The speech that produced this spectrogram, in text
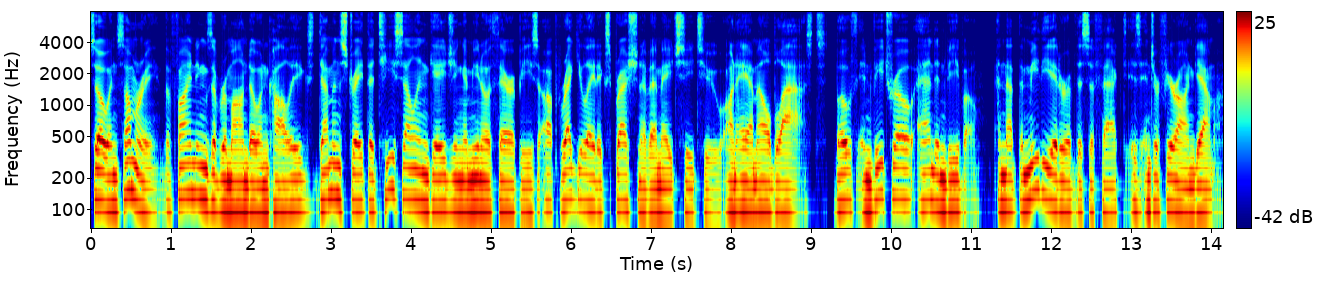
So, in summary, the findings of Rimando and colleagues demonstrate that T cell engaging immunotherapies upregulate expression of MHC2 on AML blasts, both in vitro and in vivo, and that the mediator of this effect is interferon gamma.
